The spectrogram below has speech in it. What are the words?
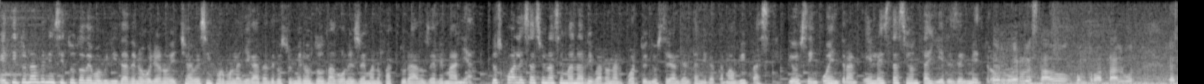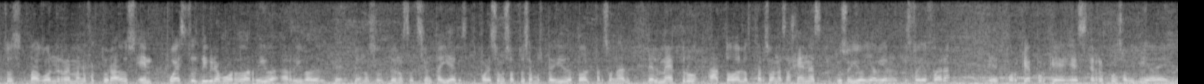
El titular del Instituto de Movilidad de Nuevo León, Noé Chávez, informó la llegada de los primeros dos vagones remanufacturados de Alemania, los cuales hace una semana arribaron al puerto industrial de Altamira, Tamaulipas, y hoy se encuentran en la estación Talleres del Metro. El gobierno del estado compró a Talbot estos vagones remanufacturados en puestos libre a bordo arriba, arriba de, de, de, nuestra estación Talleres. Por eso nosotros hemos pedido a todo el personal del metro, a todas las personas ajenas, incluso yo ya vieron que estoy afuera, eh, ¿Por qué? Porque es, es, responsabilidad de ellos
